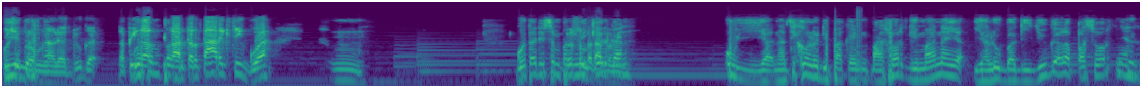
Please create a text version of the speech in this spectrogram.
Gue Iya, sih belum pernah lihat juga. Tapi nggak tertarik sih gue. hmm. gue tadi sempat mikir kan oh iya nanti kalau dipakein password gimana ya ya lu bagi juga lah passwordnya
